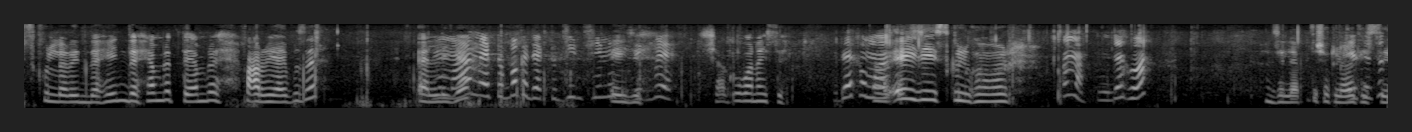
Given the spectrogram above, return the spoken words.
স্কুলের ইন্দা হিন্দা হেমরে তেমরে পার হয়ে আই বুঝে এই যে। দেখবে? সাকু বানাইছে। দেখো মা। আর এই যে স্কুল ঘর। দেখো। যে শুকলা রাখছে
